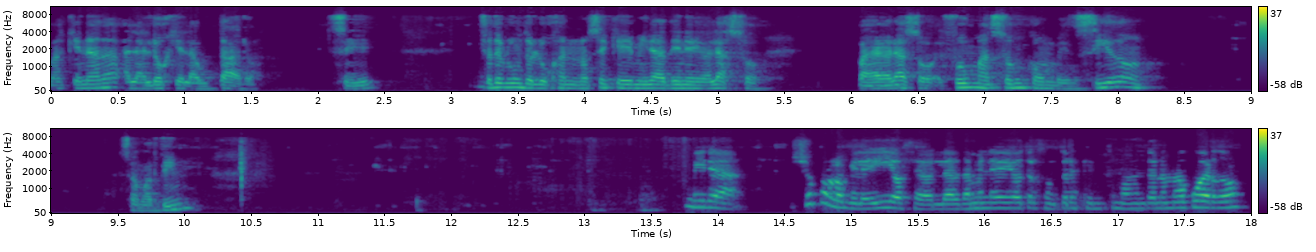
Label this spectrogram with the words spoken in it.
más que nada, a la logia Lautaro, ¿sí? Yo te pregunto, Luján, no sé qué mirada tiene Galazo, para Galazo, ¿fue un masón convencido? San Martín. Mira, yo por lo que leí, o sea, también leí otros autores que en este momento no me acuerdo,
